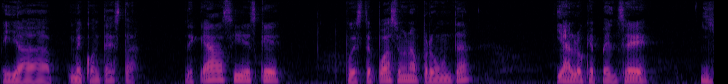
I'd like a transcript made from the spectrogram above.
Y ya me contesta, de que, ah, sí, es que, pues te puedo hacer una pregunta. Y a lo que pensé, y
